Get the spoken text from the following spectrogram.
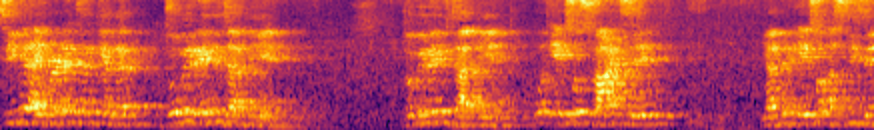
severe hypertension के अंदर जो भी रेंज जाती है जाती है, वो 160 से या फिर 180 से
